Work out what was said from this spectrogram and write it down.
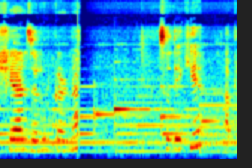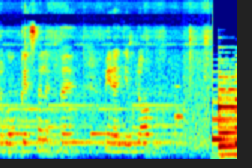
शेयर ज़रूर करना। सो so, देखिए आप लोगों को कैसा लगता है मेरा ये ब्लॉग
